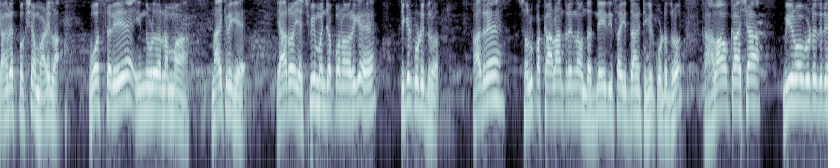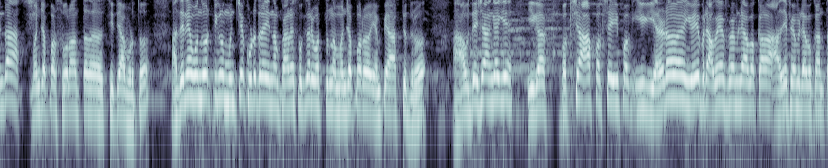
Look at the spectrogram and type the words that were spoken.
ಕಾಂಗ್ರೆಸ್ ಪಕ್ಷ ಮಾಡಿಲ್ಲ. ಹೋದ ಸರಿ ಹಿಂದುಳಿದ ನಮ್ಮ ನಾಯಕರಿಗೆ, ಯಾರೋ ಎಚ್ ಪಿ ಮಂಜಪ್ಪನವರಿಗೆ ಟಿಕೆಟ್ ಕೊಟ್ಟಿದ್ದರು ಆದರೆ ಸ್ವಲ್ಪ ಕಾಲಾಂತರದಿಂದ ಒಂದು ಹದಿನೈದು ದಿವಸ ಇದ್ದಂಗೆ ಟಿಕೆಟ್ ಕೊಟ್ಟಿದ್ರು. ಕಾಲಾವಕಾಶ ಮೀರಿ ಹೋಗ್ಬಿಟ್ಟಿದ್ರಿಂದ ಮಂಜಪ್ಪ ಸೋಲಂತ ಸ್ಥಿತಿ ಆಗ್ಬಿಡ್ತು. ಅದನ್ನೇ ಒಂದುವರೆ ತಿಂಗಳು ಮುಂಚೆ ಕೊಡಿದ್ರೆ ನಮ್ಮ ಕಾಂಗ್ರೆಸ್ ಪಕ್ಷದವ್ರು ಇವತ್ತು ನಮ್ಮ ಮಂಜಪ್ಪರು ಎಂ ಪಿ ಆಗ್ತಿದ್ರು. ಆ ಉದ್ದೇಶ ಹಂಗಾಗಿ ಈಗ ಪಕ್ಷ, ಆ ಪಕ್ಷ, ಈ ಪಕ್ಷ ಈಗ ಎರಡೂ ಇವೇ ಬರೀ ಅವೇ ಫ್ಯಾಮಿಲಿ ಆಗ್ಬೇಕಾ, ಅದೇ ಫ್ಯಾಮಿಲಿ ಆಗ್ಬೇಕಂತ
